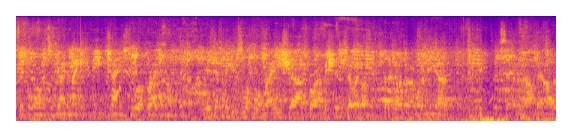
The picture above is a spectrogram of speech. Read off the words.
Super Hornets is going to make a big change to your operation, I think. Yeah, definitely gives us a lot more range uh, for our missions. However, I don't know whether I want to be uh, to seven and a half hour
